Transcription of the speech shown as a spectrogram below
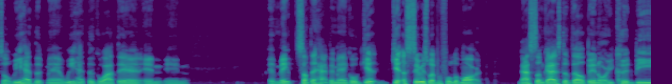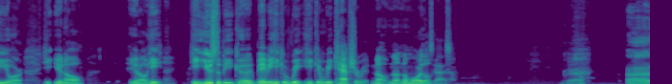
So we had to man, we had to go out there and and and make something happen, man. Go get get a serious weapon for Lamar. Not some guy's developing, or he could be, or he, you know, you know, he he used to be good. Maybe he can re he can recapture it. No, no, no more of those guys. Yeah. Uh,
